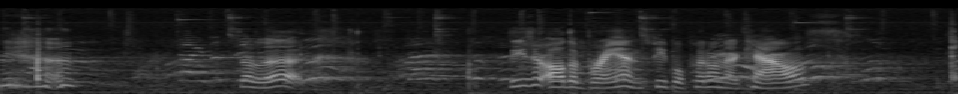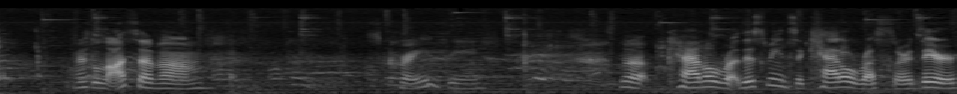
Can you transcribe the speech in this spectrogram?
Yeah. So look. These are all the brands people put on their cows. There's lots of them. It's crazy. Look, cattle. This means a cattle rustler. They're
